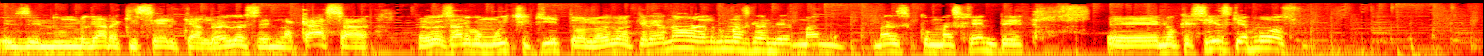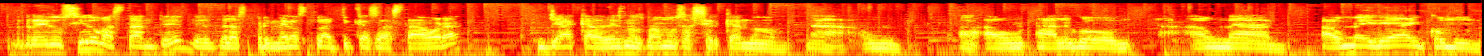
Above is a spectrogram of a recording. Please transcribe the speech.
es en un lugar aquí cerca, luego es en la casa, luego es algo muy chiquito, luego quería, no, algo más grande, más, más con más gente. Eh, lo que sí es que hemos reducido bastante desde las primeras pláticas hasta ahora. Ya cada vez nos vamos acercando a, un, a, a un- a algo, a una, a una idea en común.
